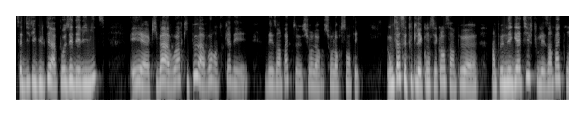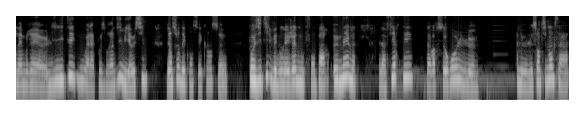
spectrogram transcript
cette difficulté à poser des limites et euh, qui va avoir, qui peut avoir en tout cas des, des impacts sur leur, sur leur santé. Donc ça, c'est toutes les conséquences un peu, un peu négatives, tous les impacts qu'on aimerait limiter, nous, à la pause brindille, mais il y a aussi, bien sûr, des conséquences positives et dont les jeunes nous font part eux-mêmes. La fierté d'avoir ce rôle, le, le, sentiment que ça,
